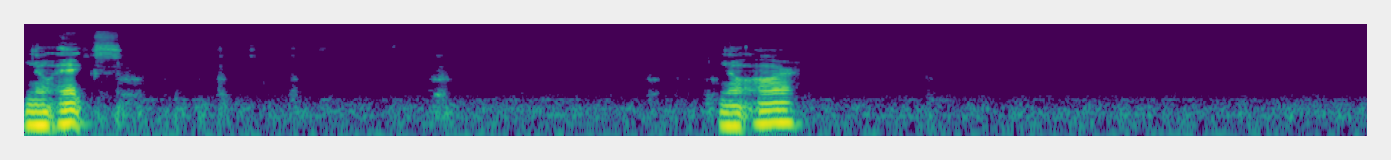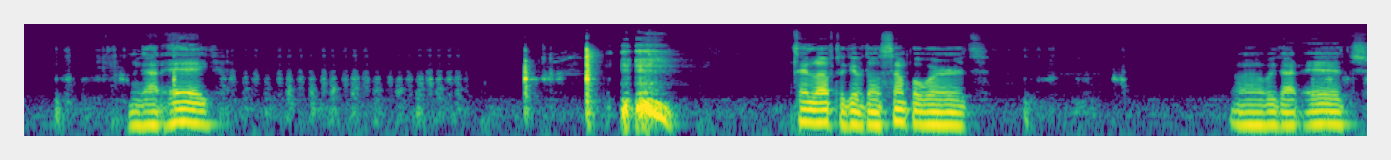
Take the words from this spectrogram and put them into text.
No X. No R. We got egg. they love to give those simple words. Uh, we got edge.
